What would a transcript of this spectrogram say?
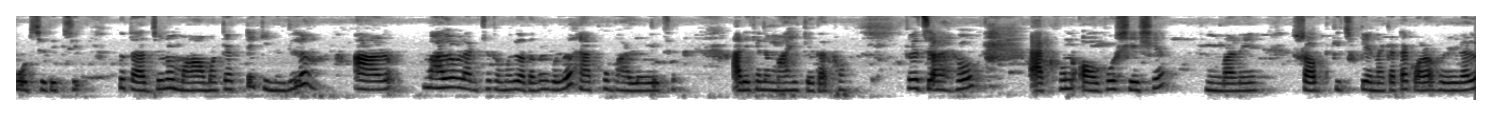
পড়ছে দেখছি। তো তার জন্য মা আমাকে একটাই কিনে দিল। আর ভালো লাগছে তোমার দাদাভাই বলল হ্যাঁ খুব ভালো হয়েছে। আর এখানে মাহিকে দেখো। তো যাই হোক এখন অবশেষে মানে সব কিছু কেনাকাটা করা হয়ে গেল।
